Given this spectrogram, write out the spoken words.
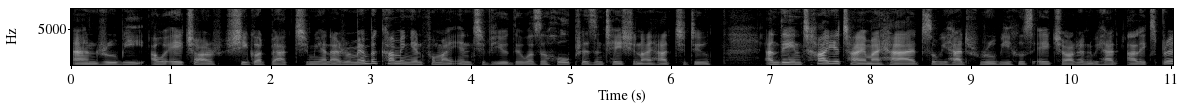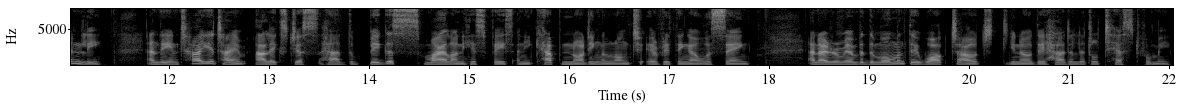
and Ruby, our HR, she got back to me. And I remember coming in for my interview. There was a whole presentation I had to do. And the entire time I had, so we had Ruby, who's HR, and we had Alex Brindley. And the entire time, Alex just had the biggest smile on his face, and he kept nodding along to everything I was saying. And I remember the moment they walked out, you know, they had a little test for me.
